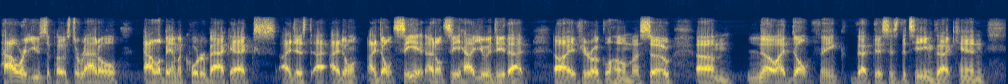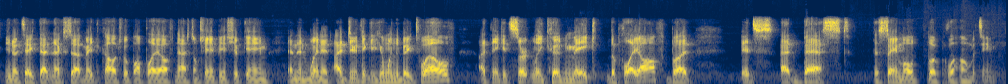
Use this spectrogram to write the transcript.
How are you supposed to rattle Alabama quarterback X? I just I, I don't I don't see it. I don't see how you would do that uh, if you're Oklahoma. So um, no, I don't think that this is the team that can you know take that next step, make the college football playoff, national championship game, and then win it. I do think it can win the Big 12. I think it certainly could make the playoff, but it's at best the same old Oklahoma team.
